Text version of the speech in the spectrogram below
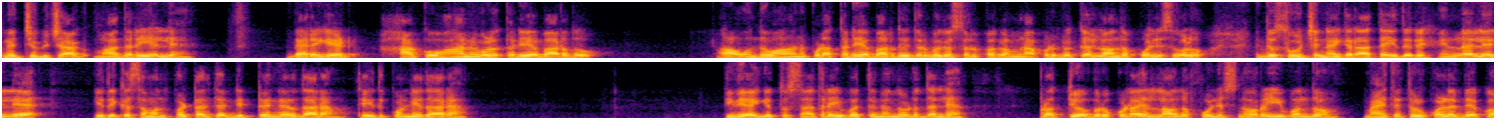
ಇನ್ನು ಜಿಗ್ಜಾಗ್ ಮಾದರಿಯಲ್ಲಿ ಬ್ಯಾರಿಗೇಡ್ ಹಾಕು ವಾಹನಗಳು ತಡೆಯಬಾರದು. ಆ ಒಂದು ವಾಹನ ಕೂಡ ತಡೆಯಬಾರದು. ಇದ್ರ ಬಗ್ಗೆ ಸ್ವಲ್ಪ ಗಮನ ಕೊಡಬೇಕು. ಎಲ್ಲ ಒಂದು ಪೊಲೀಸ್ಗಳು. ಇದು ಸೂಚನೆ ಆಗಿರತ್ತೆ. ಇದರ ಹಿನ್ನೆಲೆಯಲ್ಲಿ ಇದಕ್ಕೆ ಸಂಬಂಧಪಟ್ಟಂತೆ ದಿಟ್ಟ ನಿರ್ಧಾರ ತೆಗೆದುಕೊಂಡಿದ್ದಾರೆ. ಇದೇ ಆಗಿತ್ತು ಸ್ನೇಹಿತರೆ, ಇವತ್ತಿನ ದೊಡ್ಡದಲ್ಲಿ ಪ್ರತಿಯೊಬ್ಬರು ಕೂಡ ಎಲ್ಲ ಒಂದು ಪೊಲೀಸ್ನವರು ಈ ಒಂದು ಮಾಹಿತಿ ತಿಳ್ಕೊಳ್ಳೇಬೇಕು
